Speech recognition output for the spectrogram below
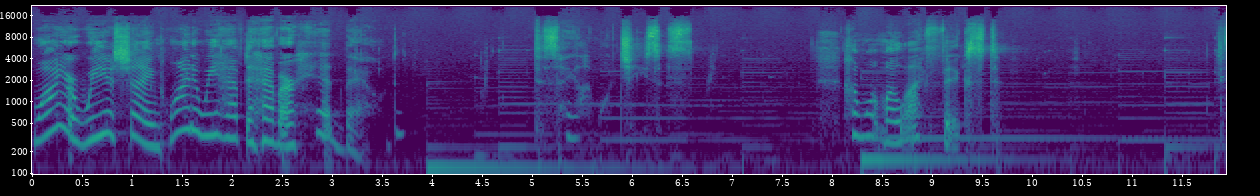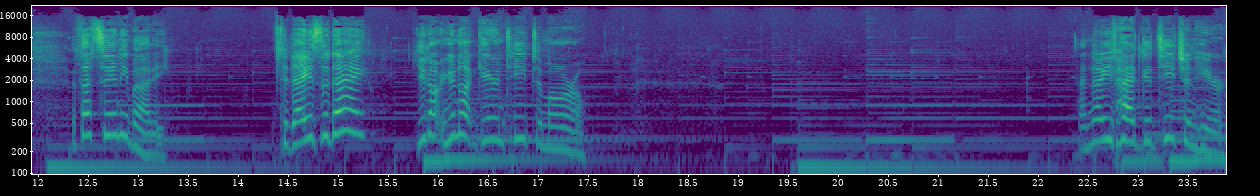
Why are we ashamed? Why do we have to have our head bowed to say, I want Jesus? I want my life fixed. If that's anybody, today's the day. You don't, you're not guaranteed tomorrow. I know you've had good teaching here.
